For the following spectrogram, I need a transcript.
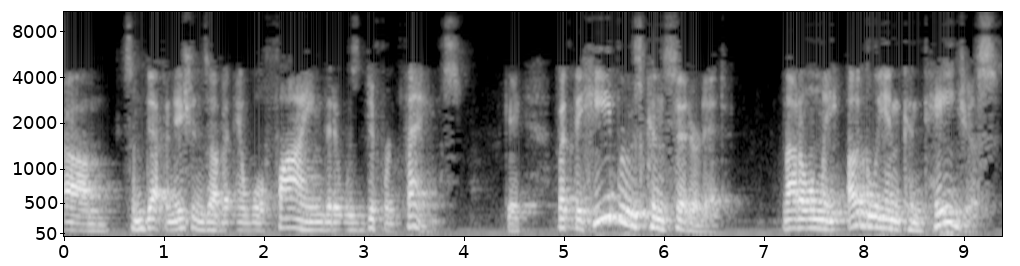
um, some definitions of it and we'll find that it was different things. Okay? But the Hebrews considered it not only ugly and contagious,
